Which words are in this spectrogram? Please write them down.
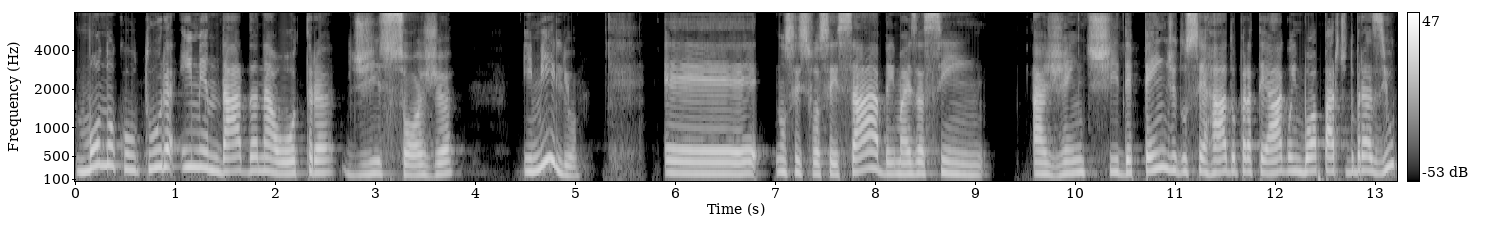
monocultura emendada na outra de soja e milho. É, não sei se vocês sabem, mas assim, a gente depende do cerrado para ter água em boa parte do Brasil,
